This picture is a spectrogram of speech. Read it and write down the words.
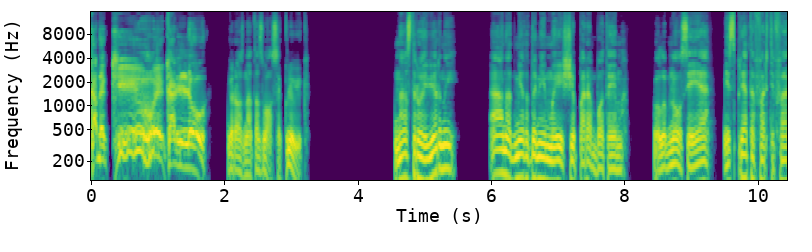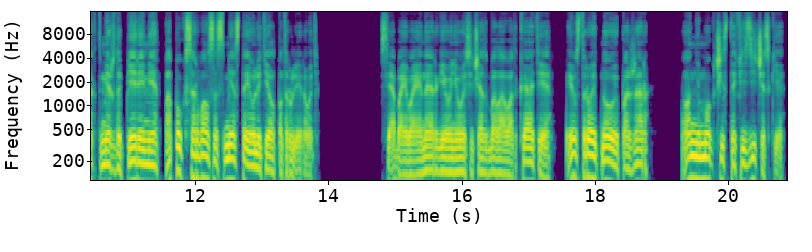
кадыки выколю!» — грозно отозвался Клювик. «Настрой верный, а над методами мы еще поработаем», — улыбнулся я, и, спрятав артефакт между перьями, попуг сорвался с места и улетел патрулировать. Вся боевая энергия у него сейчас была в откате, и устроить новый пожар он не мог чисто физически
